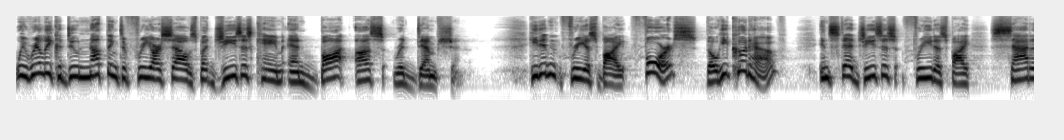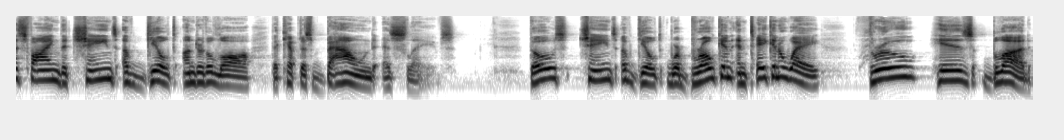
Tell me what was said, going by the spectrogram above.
We really could do nothing to free ourselves, but Jesus came and bought us redemption. He didn't free us by force, though he could have. Instead, Jesus freed us by satisfying the chains of guilt under the law that kept us bound as slaves. Those chains of guilt were broken and taken away through his blood.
